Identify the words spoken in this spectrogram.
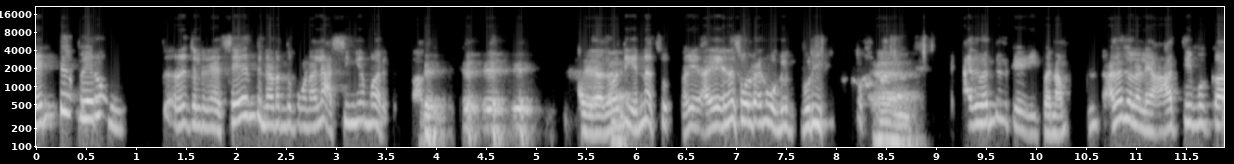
ரெண்டு பேரும் சேர்ந்து நடந்து போனாலே அசிங்கமா இருக்கு. அது வந்து என்ன என்ன சொல்றேன்னு உங்களுக்கு புரியும். அது வந்து. இப்ப நம் அதான் சொல்லலையா அதிமுக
